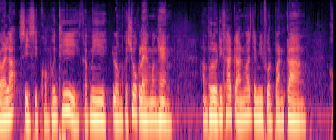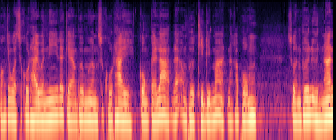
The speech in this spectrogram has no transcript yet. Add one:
ร้อยละ 40 ของพื้นที่กับมีลมกระโชกแรงบางแห่งอำเภอที่คาดการณ์ว่าจะมีฝนปานกลาง ของจังหวัดสุโขทัยวันนี้ได้แก่อำเภอเมืองสุโขทัยกงไกรลาดและอำเภอคีรีมาศนะครับผม ส่วนอำเภออื่นนั้น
